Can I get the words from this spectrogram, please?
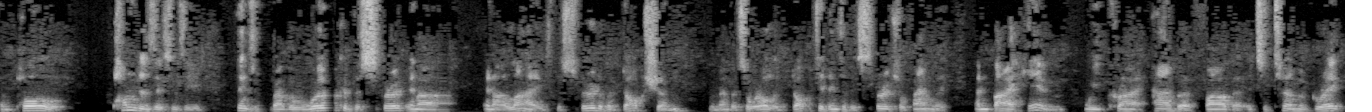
and Paul ponders this as he thinks about the work of the Spirit in our, in our lives, the Spirit of adoption. Remember, so we're all adopted into this spiritual family. And by Him, we cry, Abba, Father. It's a term of great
